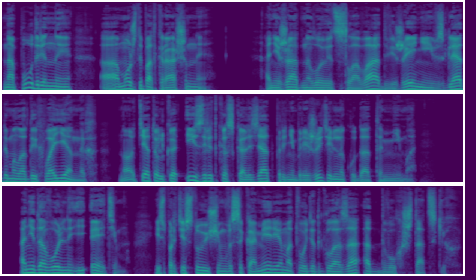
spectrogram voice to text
напудренные, а может и подкрашенные. Они жадно ловят слова, движения и взгляды молодых военных, но те только изредка скользят пренебрежительно куда-то мимо. Они довольны и этим, и с протестующим высокомерием отводит глаза от двух штатских.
